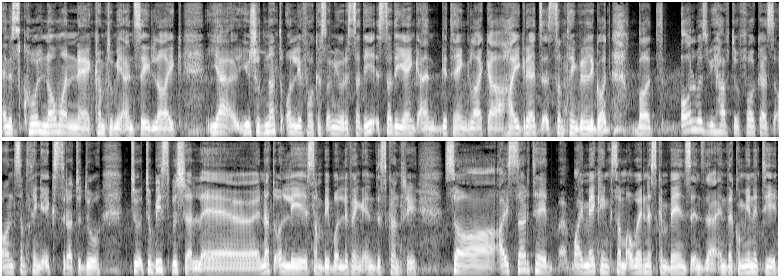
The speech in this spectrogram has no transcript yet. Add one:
in school no one uh, come to me and say like yeah you should not only focus on your study studying and getting like a high grades is something really good but always we have to focus on something extra to do to, to be special uh, not only some people living in this country. So i started by making some awareness campaigns in the in the community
